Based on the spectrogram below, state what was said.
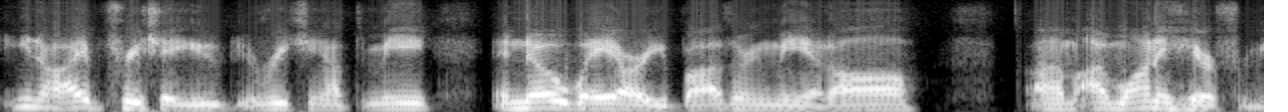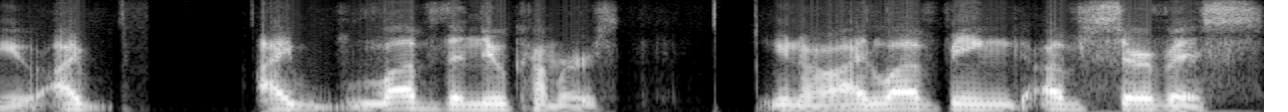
you know, I appreciate you reaching out to me. In no way are you bothering me at all. Um, I want to hear from you. I, I love the newcomers. You know, I love being of service.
